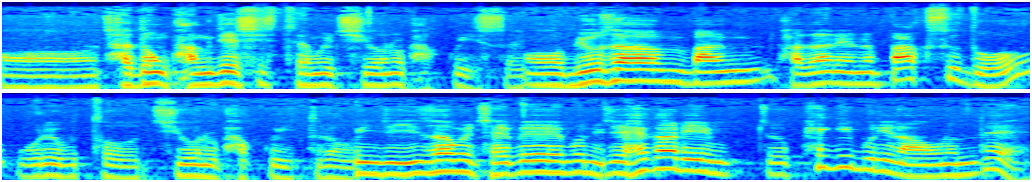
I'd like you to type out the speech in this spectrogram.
어, 자동 방제 시스템을 지원을 받고 있어요. 어, 묘삼 반- 받아내는 박스도 올해부터 지원을 받고 있더라고요. 이제 인삼을 재배하면 이제 해가림 저 폐기물이 나오는데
